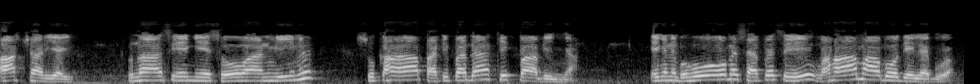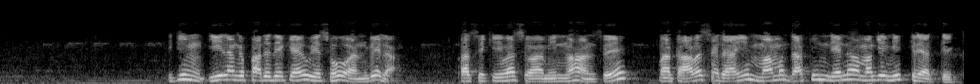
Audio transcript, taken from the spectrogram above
ආශ්චර්යයි. උන්වහන්සේගේ සෝවාන් වීම සුඛා ප්‍රතිපදා කිප්පා විඤ්ඤා. ඒ කියන්නේ බොහෝම සැපසේ වහාම අවබෝධය ලැබුවා. ඉතින් ඊළඟ පද දෙක ඇහුවේ සෝවන් වෙලා. පස්සේ කිව්වා ස්වාමින් වහන්සේ මට අවසරයි මම දකින් දෙනවා මගේ මිත්‍රයත් එක්ක.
